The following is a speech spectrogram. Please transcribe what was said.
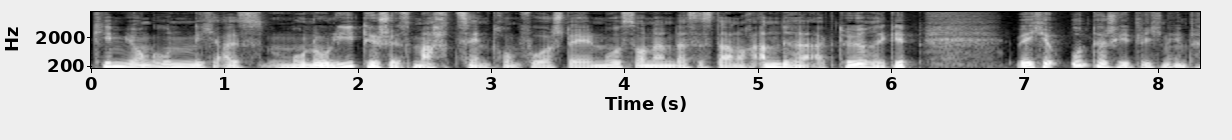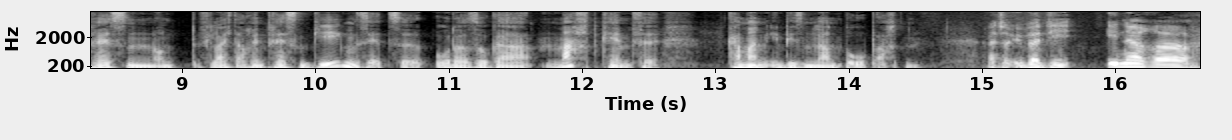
Kim Jong-un nicht als monolithisches Machtzentrum vorstellen muss, sondern dass es da noch andere Akteure gibt. Welche unterschiedlichen Interessen und vielleicht auch Interessengegensätze oder sogar Machtkämpfe kann man in diesem Land beobachten? Also über die innere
